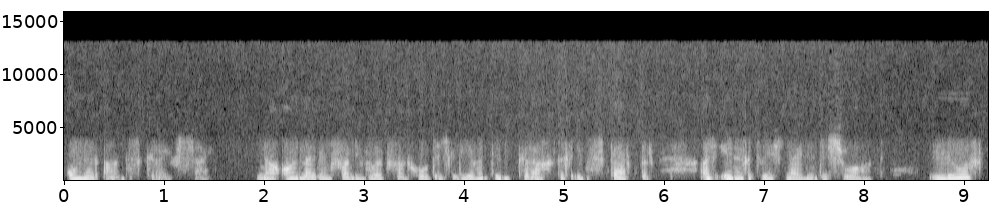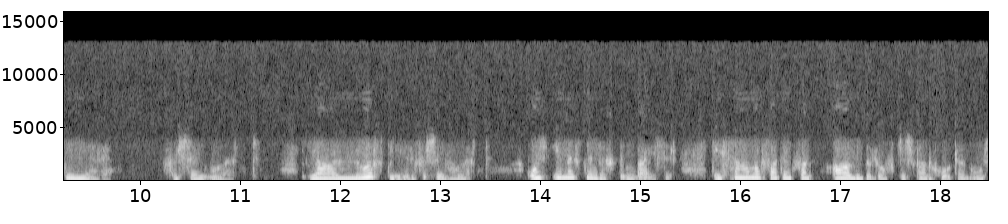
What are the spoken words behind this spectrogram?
onderaan skryf sy na aanleiding van die woord van God is lewend en kragtig en skerper as enige tweesnydende swaard Loof die Here vir sy woord. Ja, loof die Here vir sy woord. Ons enigste rigtingwyser, die samevatting van al die beloftes van God aan ons,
